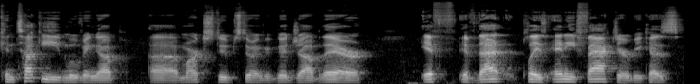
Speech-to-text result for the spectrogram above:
Kentucky moving up. Uh, Mark Stoops doing a good job there. If if that plays any factor, because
